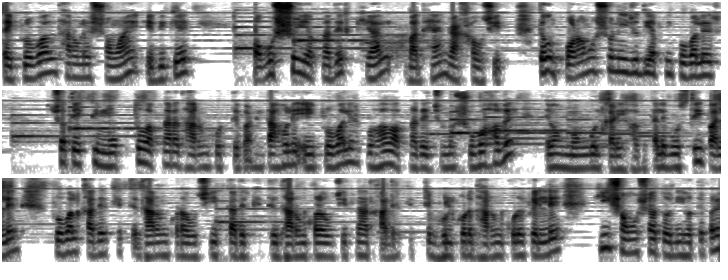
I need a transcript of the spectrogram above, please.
তাই প্রবাল ধারণের সময় এদিকে অবশ্যই আপনাদের খেয়াল বা ধ্যান রাখা উচিত। দেখুন, পরামর্শ নিয়ে যদি আপনি প্রবালের সাথে একটি মুক্ত আপনারা ধারণ করতে পারেন, তাহলে এই প্রবালের প্রভাব আপনাদের জন্য শুভ হবে এবং মঙ্গলকারী হবে। তাহলে বুঝতেই পারলেন প্রবাল কাদের ক্ষেত্রে ধারণ করা উচিত, কাদের ক্ষেত্রে ধারণ করা উচিত না, কাদের ক্ষেত্রে ভুল করে ধারণ করে ফেললে কি সমস্যা তৈরি হতে পারে,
